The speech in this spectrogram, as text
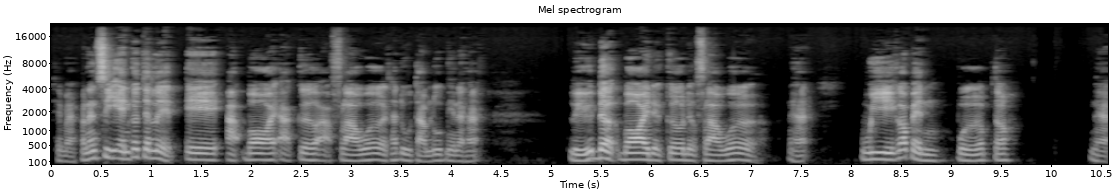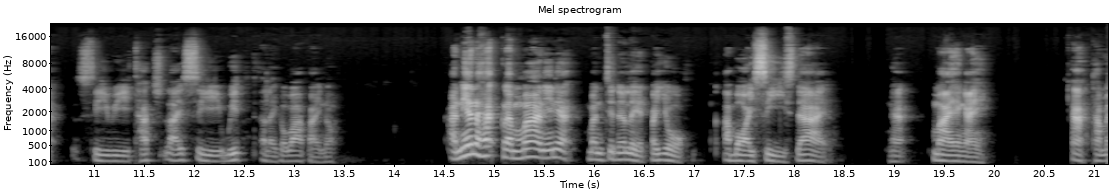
ใช่ไหมเพราะนั้น CN ก็จะเลต A a boy a girl a flower ถ้าดูตามรูปนี้นะฮะ หรือ the boy the girl the flower นะฮะ V ก็เป็น verb เนาะนะ CV touch light C with อะไรก็ว่าไปเนาะ อันนี้นะฮะ grammar นี้เนี่ยมัน generate ประโยค a boy sees ได้นะมายังไงอะทำไป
